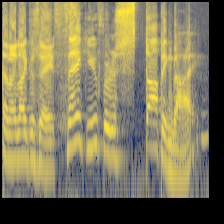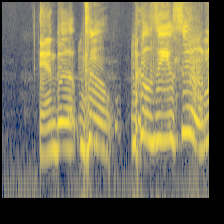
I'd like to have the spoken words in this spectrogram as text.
and I'd like to say thank you for stopping by, and uh, we'll see you soon.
